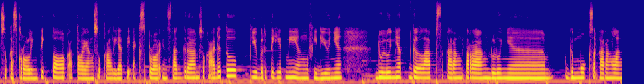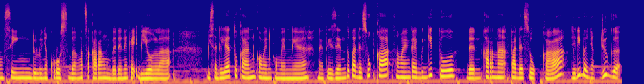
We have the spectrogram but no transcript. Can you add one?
suka scrolling TikTok atau yang suka lihat di explore Instagram suka ada tuh puberty hit me yang videonya dulunya gelap sekarang terang dulunya gemuk sekarang langsing dulunya kurus banget sekarang badannya kayak biola bisa dilihat tuh kan komen-komennya netizen tuh pada suka sama yang kayak begitu. Dan karena pada suka jadi banyak juga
